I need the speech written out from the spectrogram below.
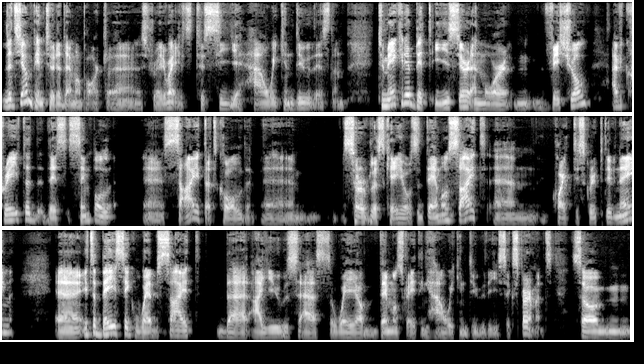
let's jump into the demo part uh, straight away to see how we can do this then. To make it a bit easier and more visual, I've created this simple uh, site that's called um, Serverless Chaos demo site, um, quite descriptive name. Uh, it's a basic website that I use as a way of demonstrating how we can do these experiments. So mm,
